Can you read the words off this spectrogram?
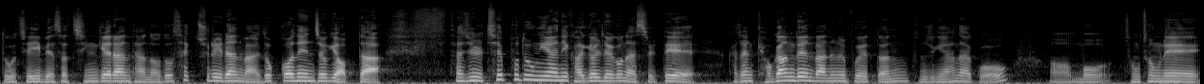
또 제 입에서 징계란 단어도 색출이란 말도 꺼낸 적이 없다. 사실 체포동의안이 가결되고 났을 때 가장 격앙된 반응을 보였던 분 중에 하나고 어, 뭐 정청래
